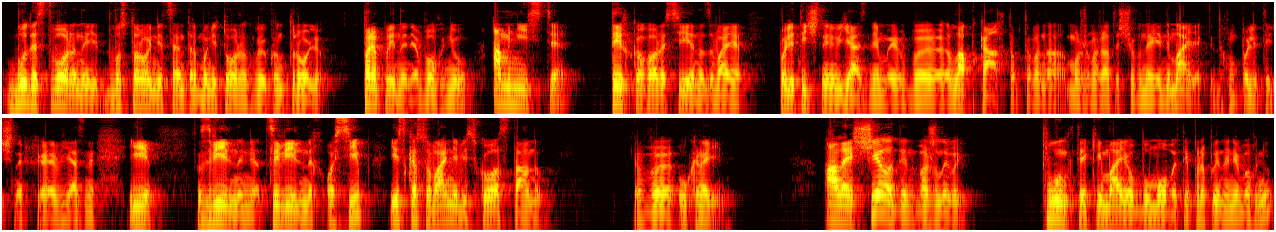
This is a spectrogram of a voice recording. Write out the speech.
Буде створений двосторонній центр моніторингу і контролю припинення вогню, амністія тих, кого Росія називає політичними в'язнями в лапках, тобто вона може вважати, що в неї немає як відомо політичних е, в'язнів, і звільнення цивільних осіб і скасування військового стану в Україні. Але ще один важливий пункт, який має обумовити припинення вогню.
